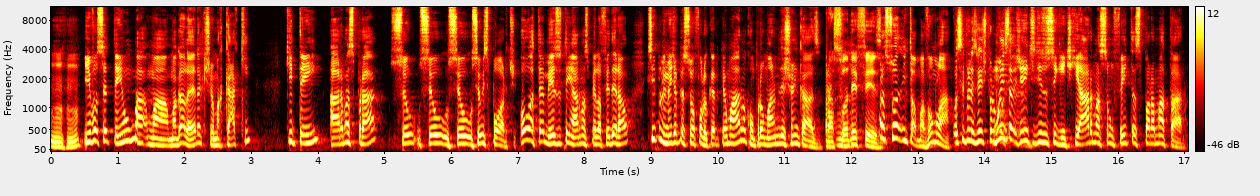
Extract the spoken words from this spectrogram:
Uhum. E você tem uma, uma, uma galera que chama CAC, que tem armas para o seu, seu, seu, seu esporte. Ou até mesmo tem armas pela federal, que simplesmente a pessoa falou: eu quero ter uma arma, comprou uma arma e deixou em casa. Para sua uhum. defesa. Pra sua... Então, mas vamos lá. Ou simplesmente por Muita mostrar. gente diz o seguinte: que armas são feitas para matar.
